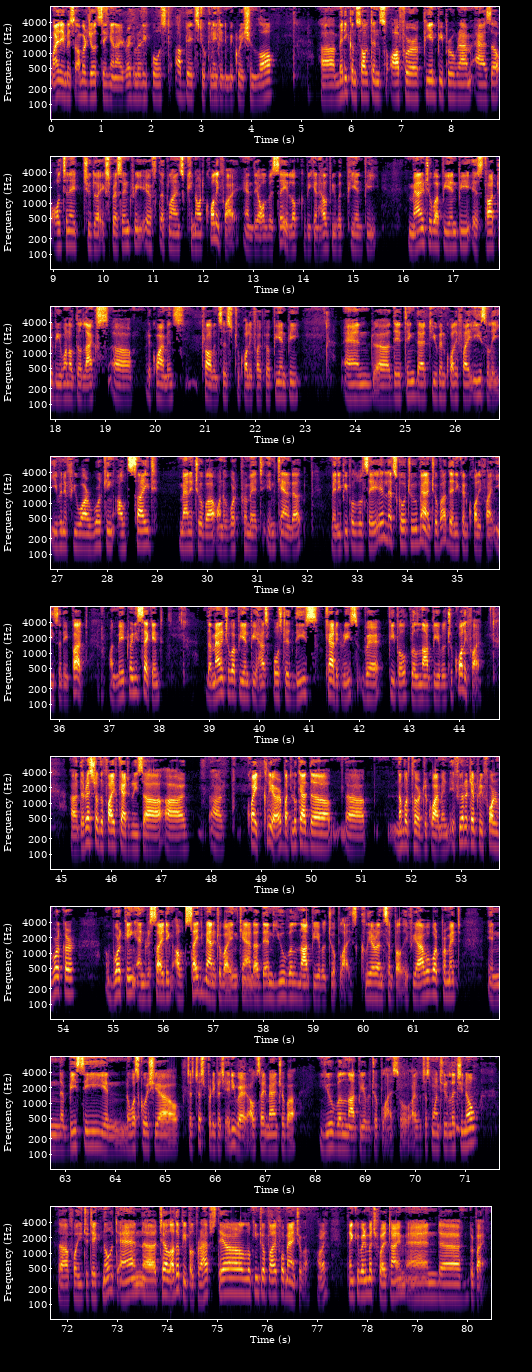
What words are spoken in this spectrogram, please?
My name is Amarjot Singh and I regularly post updates to Canadian immigration law. Uh, many consultants offer PNP program as an alternate to the express entry if the clients cannot qualify. And they always say, look, we can help you with PNP. Manitoba PNP is thought to be one of the lax uh, requirements provinces to qualify for PNP. And uh, they think that you can qualify easily, even if you are working outside Manitoba on a work permit in Canada Many people will say, hey, let's go to Manitoba, then you can qualify easily. But on May 22nd, the Manitoba PNP has posted these categories where people will not be able to qualify. Uh, the rest of the five categories are, are, are quite clear, but look at the uh, number third requirement. If you're a temporary foreign worker working and residing outside Manitoba in Canada, then you will not be able to apply. It's clear and simple. If you have a work permit, in BC, in Nova Scotia, or just, just pretty much anywhere outside Manitoba, you will not be able to apply. So I just want to let you know uh, for you to take note and uh, tell other people perhaps they are looking to apply for Manitoba. All right. Thank you very much for your time and uh, goodbye.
